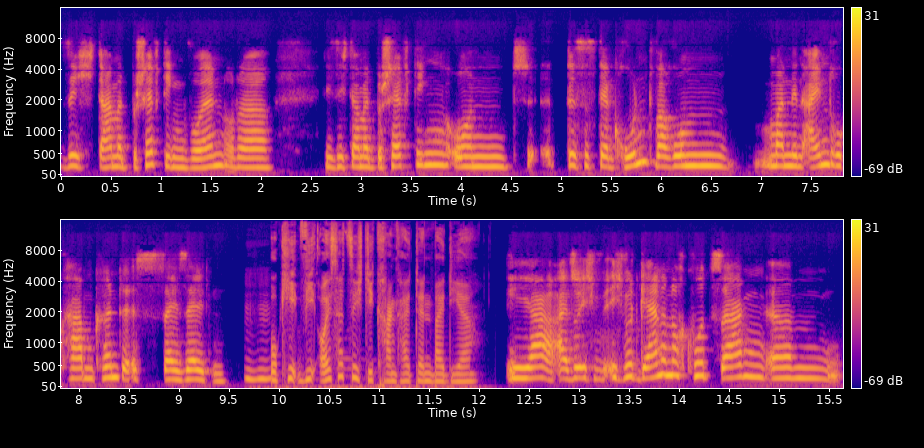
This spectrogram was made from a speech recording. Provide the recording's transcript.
sich damit beschäftigen wollen oder die sich damit beschäftigen. Und das ist der Grund, warum man den Eindruck haben könnte, es sei selten. Mhm. Okay, wie äußert sich die Krankheit denn bei dir? Ja, also ich, ich würde gerne noch kurz sagen, ähm,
